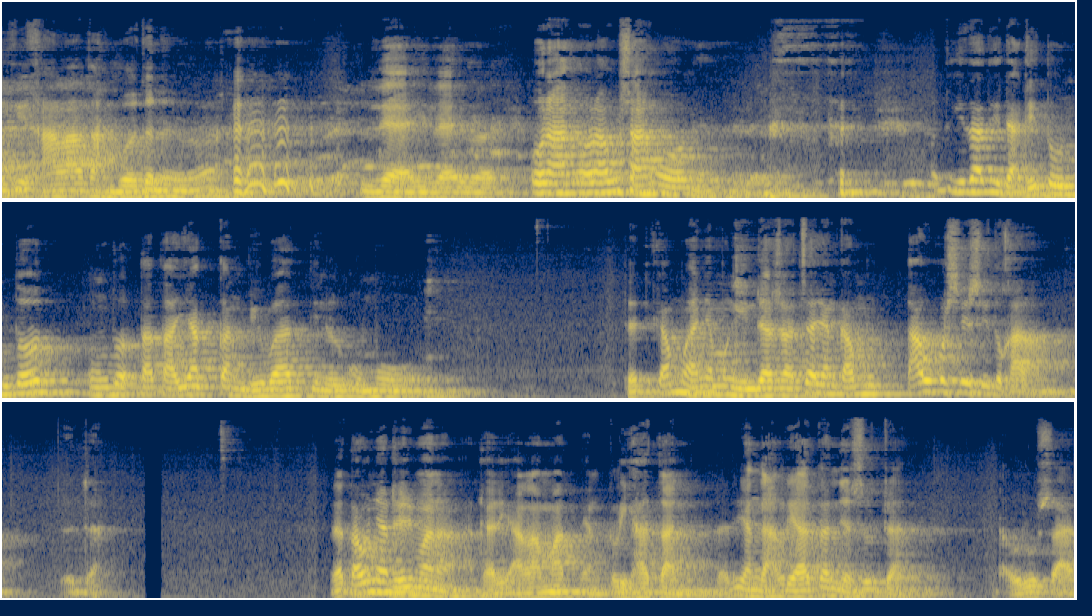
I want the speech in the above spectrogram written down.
niki halal tah mboten la ilaha orang orang usah ngono kita tidak dituntut untuk tatayakan biwatinil umum Jadi kamu hanya menghindar saja yang kamu tahu persis itu haram. Sudah. Nah, tahunya dari mana? Dari alamat yang kelihatan. Jadi yang nggak kelihatan ya sudah. Nggak urusan.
